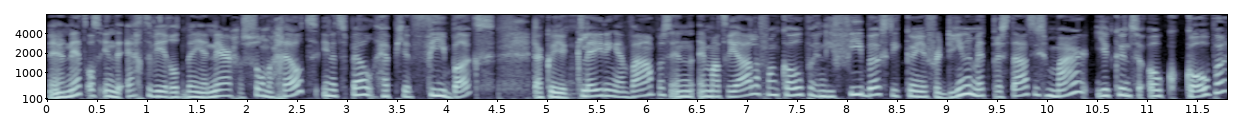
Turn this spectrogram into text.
Nou, net als in de echte wereld ben je nergens zonder geld. In het spel heb je V-Bucks. Daar kun je kleding en wapens en, en materialen van kopen. En die V-Bucks die kun je verdienen met prestaties, maar je kunt ze ook kopen.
